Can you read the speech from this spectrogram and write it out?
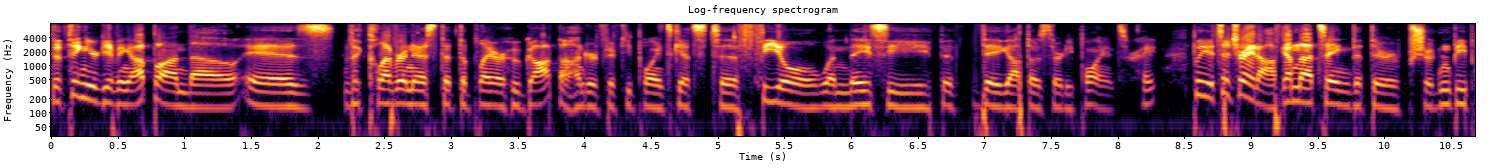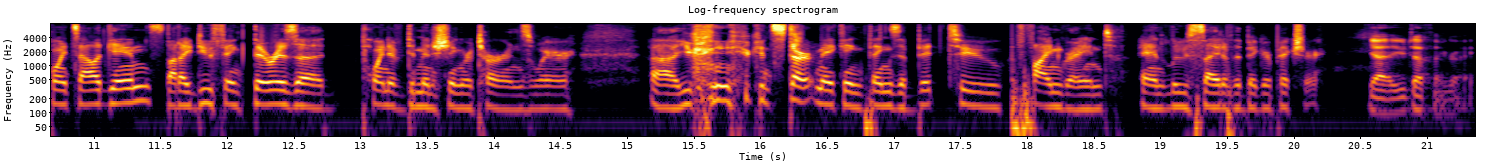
The thing you're giving up on though is the cleverness that the player who got the 150 points gets to feel when they see that they got those 30 points, right? But it's a trade-off. I'm not saying that there shouldn't be point salad games, but I do think there is a point of diminishing returns where uh, you can you can start making things a bit too fine-grained and lose sight of the bigger picture. Yeah, you're definitely right.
